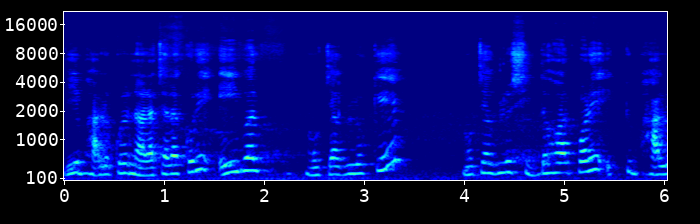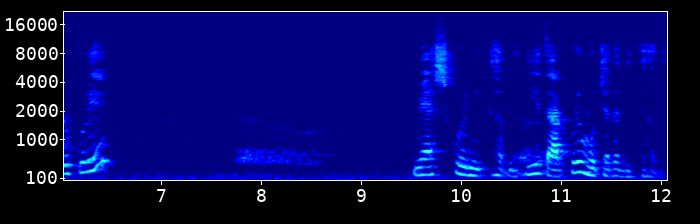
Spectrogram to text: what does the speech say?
দিয়ে ভালো করে নাড়াচাড়া করে এইবার মোচাগুলোকে, মোচাগুলো সিদ্ধ হওয়ার পরে একটু ভালো করে ম্যাশ করে নিতে হবে, দিয়ে তারপরে মোচাটা দিতে হবে।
